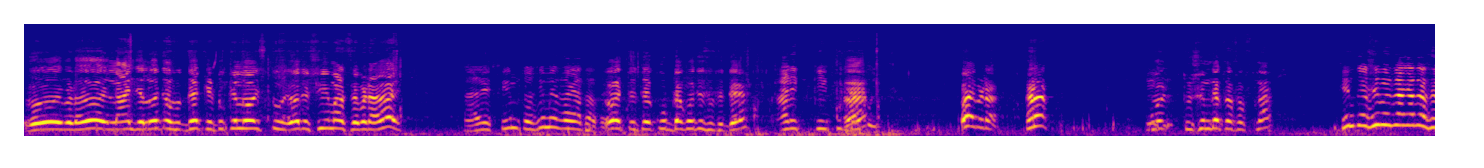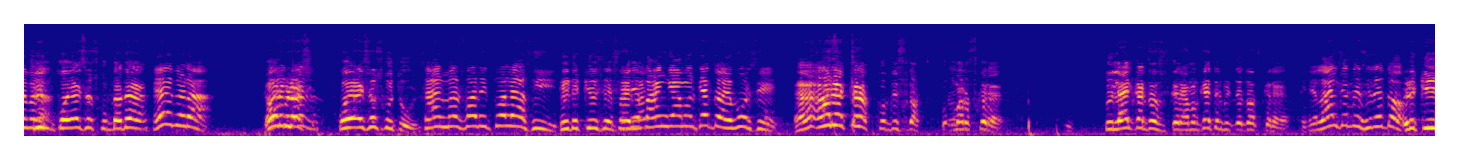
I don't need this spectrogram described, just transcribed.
ওই বেটা ওই লাইন যে লইতেছ দেখে টুকে লইস তুই। ওই যে সিম আছে বেটা ওই আরে সিম তো সিমের জায়গা আছে। ওই তুই তুই কুপটা কই দিছিস দে। আরে কি হ্যাঁ? ওই বেটা হ্যাঁ? তুই সিম দেখতেছস না? সিম তো সিমের জায়গা আছে বেটা। সিম কই আইছস কুপটা দে। এই বেটা। ওই বেটা কই আইছস কই তুই? সাইন মার ফাড়ি তোলে আছি। তুই কি হইছে সাইন ভাঙ্গে আমার কেতো হয়ে পড়ছে। হ্যাঁ আরে কা কুপ দিস না কুপ মারস করে। তুই লাইন কাটছস করে আমার ক্ষেতের ভিতরে যাস করে এটা লাল কেতেছি রে তো। এটা কি?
